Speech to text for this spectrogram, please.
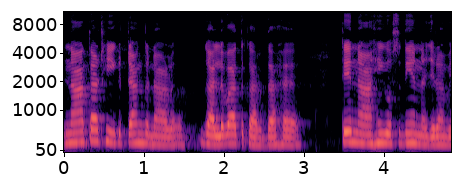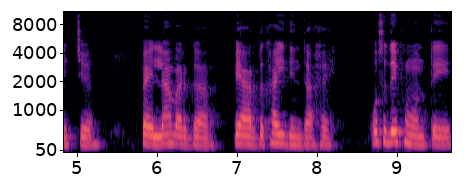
ਨਾ ਤਾਂ ਠੀਕ ਢੰਗ ਨਾਲ ਗੱਲਬਾਤ ਕਰਦਾ ਹੈ ਤੇ ਨਾ ਹੀ ਉਸ ਦੀਆਂ ਨਜ਼ਰਾਂ ਵਿੱਚ ਪਹਿਲਾਂ ਵਰਗਾ ਪਿਆਰ ਦਿਖਾਈ ਦਿੰਦਾ ਹੈ। ਉਸ ਦੇ ਫੋਨ ਤੇ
